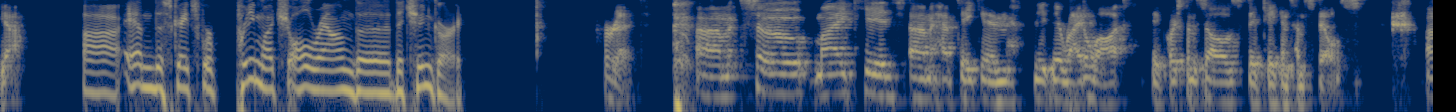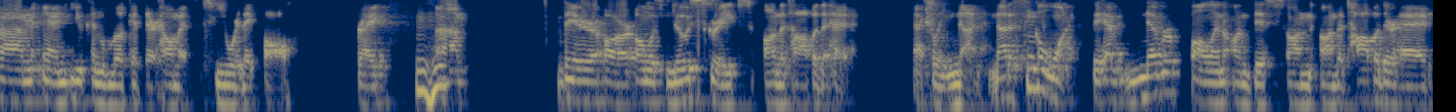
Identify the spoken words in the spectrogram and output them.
Yeah. Uh, and the scrapes were pretty much all around the, the chin guard. Correct. um, so my kids um, have taken, they, they, ride a lot, they push themselves, they've taken some spills. Um, and you can look at their helmet to see where they fall, right? Mm-hmm. there are almost no scrapes on the top of the head. Actually, none, not a single one. They have never fallen on this, on, on the top of their head,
